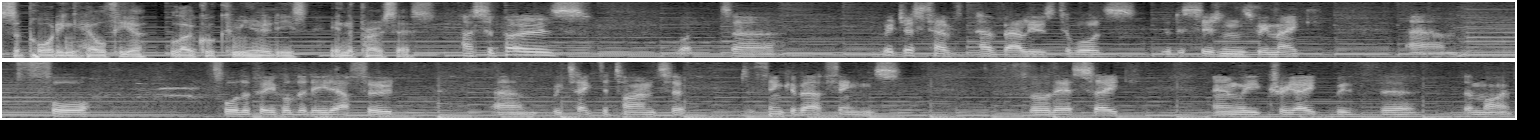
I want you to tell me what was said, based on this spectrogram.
supporting healthier local communities in the process. I suppose what uh, we just have, have values towards the decisions we make um, for for the people that eat our food. Um, we take the time to, to think about things for their sake, and we create with the, the mind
